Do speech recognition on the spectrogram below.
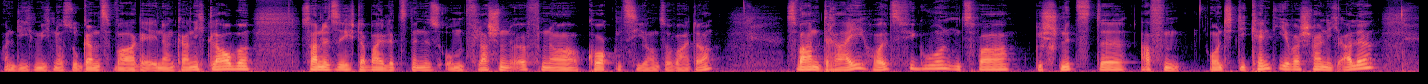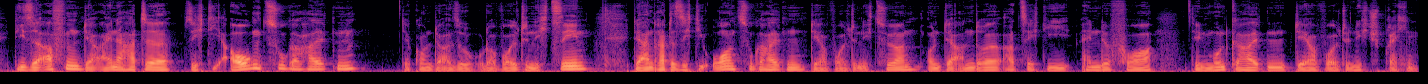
an die ich mich noch so ganz vage erinnern kann. Ich glaube, es handelt sich dabei letzten Endes um Flaschenöffner, Korkenzieher und so weiter. Es waren drei Holzfiguren und zwar geschnitzte Affen. Und die kennt ihr wahrscheinlich alle. Diese Affen, der eine hatte sich die Augen zugehalten, der konnte also oder wollte nichts sehen. Der andere hatte sich die Ohren zugehalten, der wollte nichts hören. Und der andere hat sich die Hände vor den Mund gehalten, der wollte nicht sprechen.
